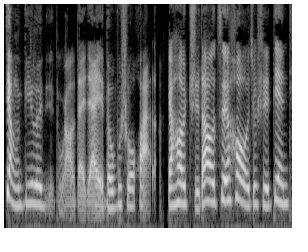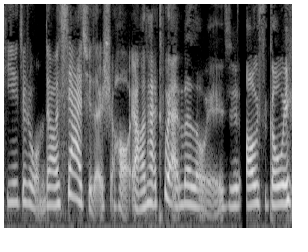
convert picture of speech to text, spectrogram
降低了几度，然后大家也都不说话了。然后直到最后，就是电梯，就是我们都要下去的时候，然后他突然问了我一句 “How's going？”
